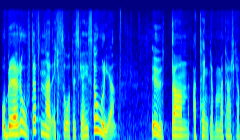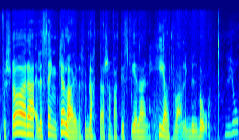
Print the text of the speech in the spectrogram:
och börjar rota efter den här exotiska historien utan att tänka på att man kanske kan förstöra eller sänka live för blattar som faktiskt spelar en helt vanlig bybo. Jo.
